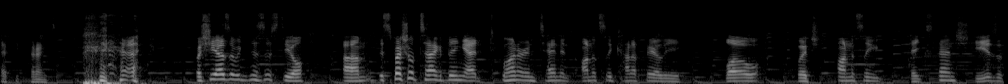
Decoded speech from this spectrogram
If you couldn't. but she has a weakness of steel. Um, the special attack being at 210 is honestly kind of fairly low, which honestly makes sense. She is a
